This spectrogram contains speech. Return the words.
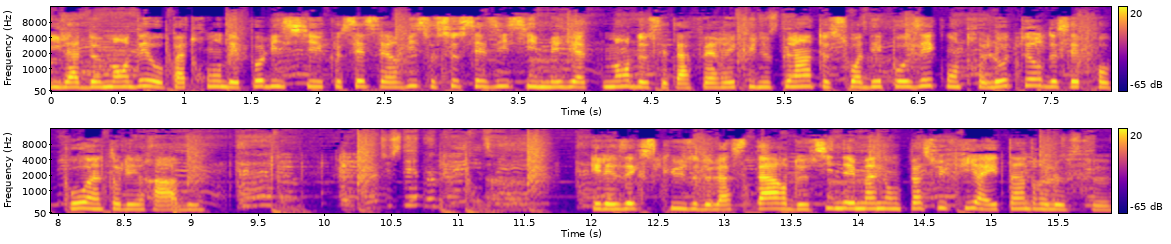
Il a demandé au patron des policiers que ses services se saisissent immédiatement de cette affaire et qu'une plainte soit déposée contre l'auteur de ces propos intolérables et les excuses de la star de cinéma n'ont pas suffi à éteindre le feu.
